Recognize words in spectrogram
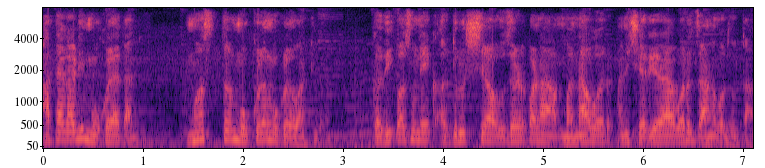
आता गाडी मोकळ्यात आली. मस्त मोकळं मोकळं वाटलं. कधीपासून एक अदृश्य अवजडपणा मनावर आणि शरीरावर जाणवत होता.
